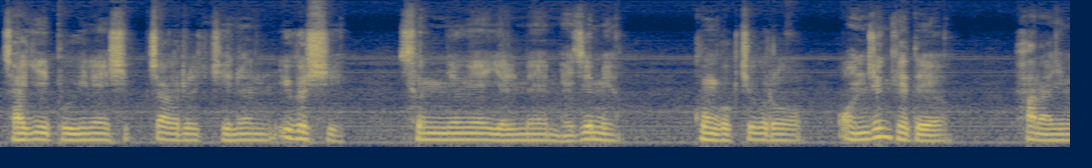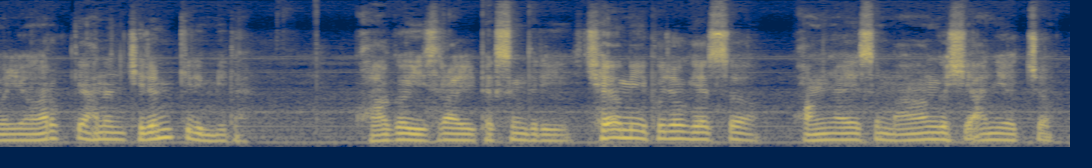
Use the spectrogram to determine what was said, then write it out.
자기 부인의 십자가를 지는 이것이 성령의 열매에 맺으며 궁극적으로 온전케 되어 하나님을 영화롭게 하는 지름길입니다. 과거 이스라엘 백성들이 체험이 부족해서 광야에서 망한 것이 아니었죠.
